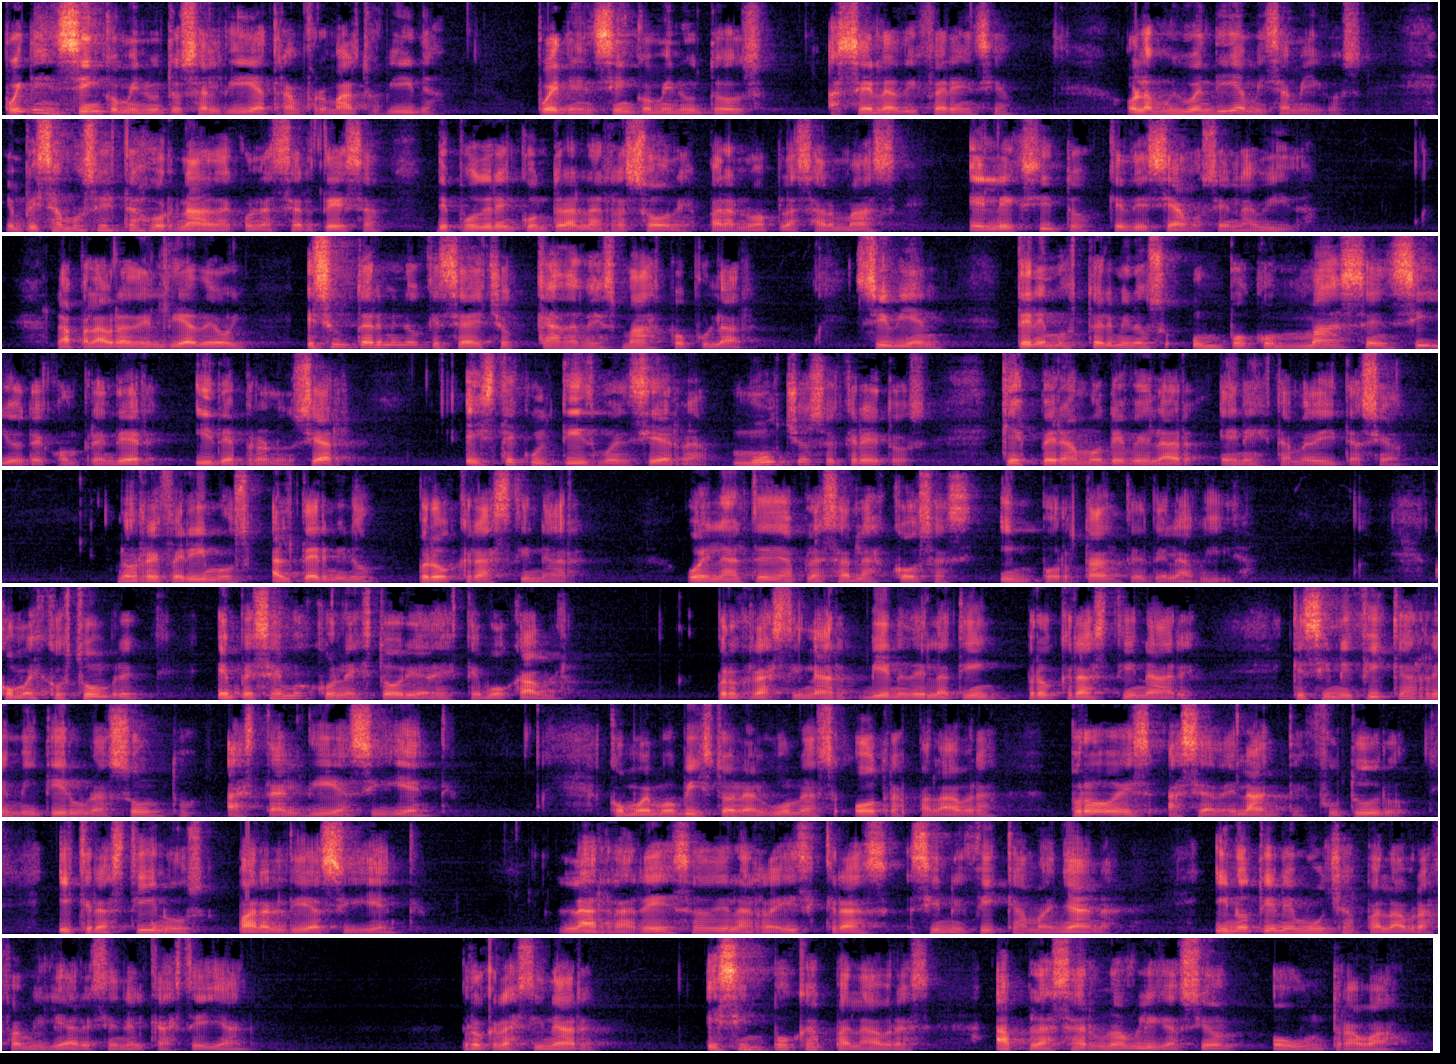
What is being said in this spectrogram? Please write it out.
¿Puede en cinco minutos al día transformar tu vida? ¿Puede en cinco minutos hacer la diferencia? Hola, muy buen día mis amigos. Empezamos esta jornada con la certeza de poder encontrar las razones para no aplazar más el éxito que deseamos en la vida. La palabra del día de hoy es un término que se ha hecho cada vez más popular. Si bien tenemos términos un poco más sencillos de comprender y de pronunciar, este cultismo encierra muchos secretos que esperamos develar en esta meditación. Nos referimos al término procrastinar o el arte de aplazar las cosas importantes de la vida. Como es costumbre, empecemos con la historia de este vocablo. Procrastinar viene del latín procrastinare, que significa remitir un asunto hasta el día siguiente. Como hemos visto en algunas otras palabras, pro es hacia adelante, futuro, y crastinus para el día siguiente. La rareza de la raíz cras significa mañana y no tiene muchas palabras familiares en el castellano. Procrastinar es en pocas palabras aplazar una obligación o un trabajo.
